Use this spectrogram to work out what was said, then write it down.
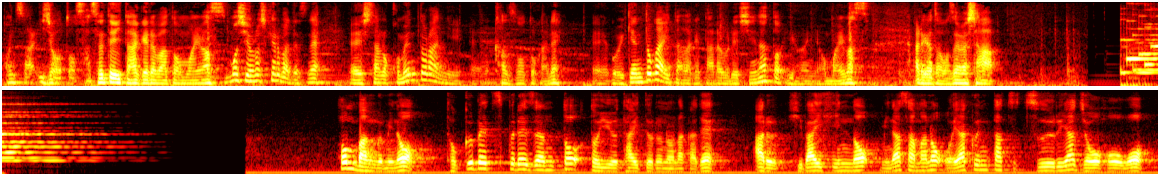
本日は以上とさせていただければと思います。もしよろしければですね下のコメント欄に感想とかねご意見とかいただけたら嬉しいなというふうに思います。ありがとうございました。本番組の特別プレゼントというタイトルの中である非売品の皆様のお役に立つツールや情報を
